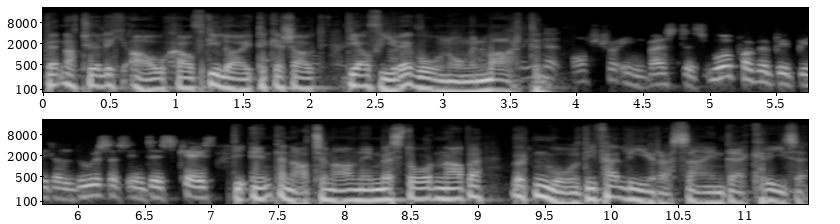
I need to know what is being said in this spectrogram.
wird natürlich auch auf die Leute geschaut, die auf ihre Wohnungen warten. Die internationalen Investoren aber würden wohl die Verlierer sein der Krise.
